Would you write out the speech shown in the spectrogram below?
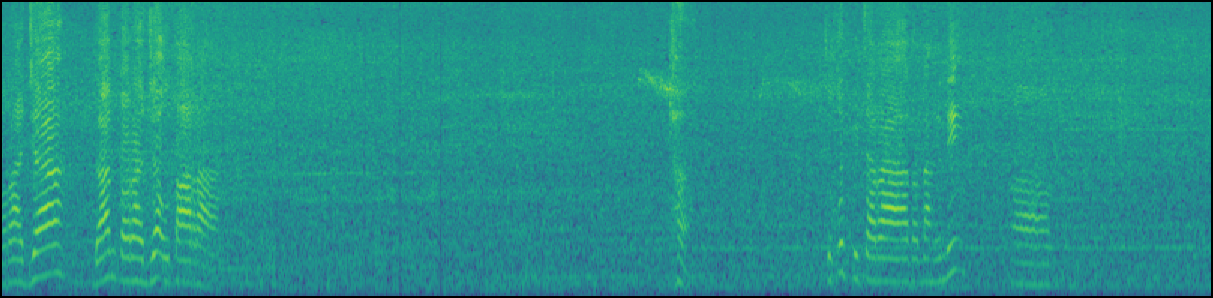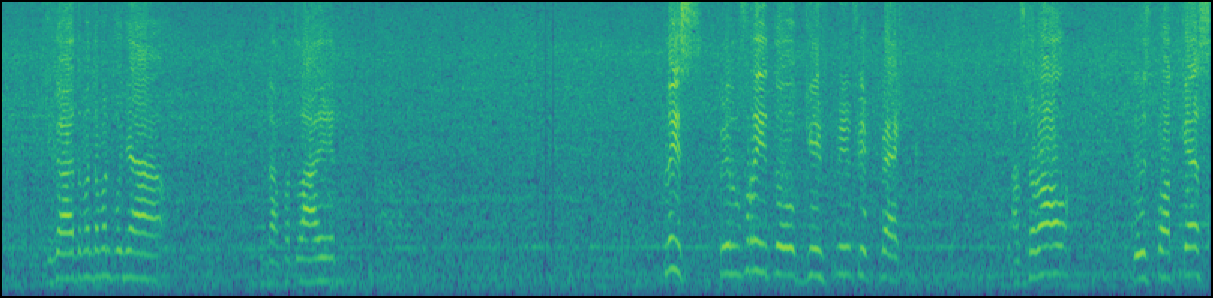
Toraja dan Toraja Utara. Cukup bicara tentang ini. jika teman-teman punya pendapat lain, please feel free to give me feedback. After all, this podcast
